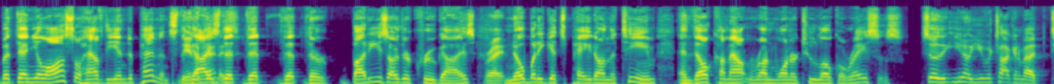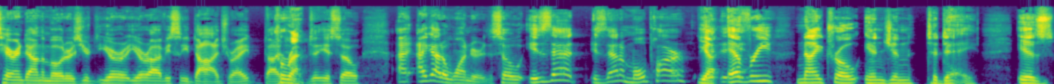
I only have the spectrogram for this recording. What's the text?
But then you'll also have the independents, the, The guys that that that their buddies are their crew guys. Right. Nobody gets paid on the team, and they'll come out and run one or two local races. So you know, you were talking about tearing down the motors. You're you're you're obviously Dodge, right? Dodge, Correct. So I, I gotta wonder. So is that is that a Mopar? Yeah, It- it- every nitro engine today is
